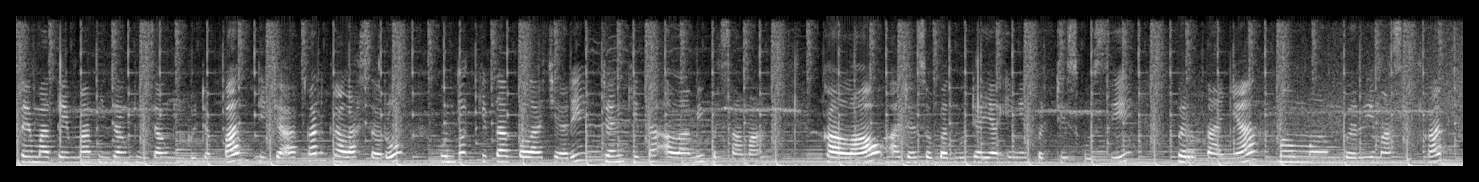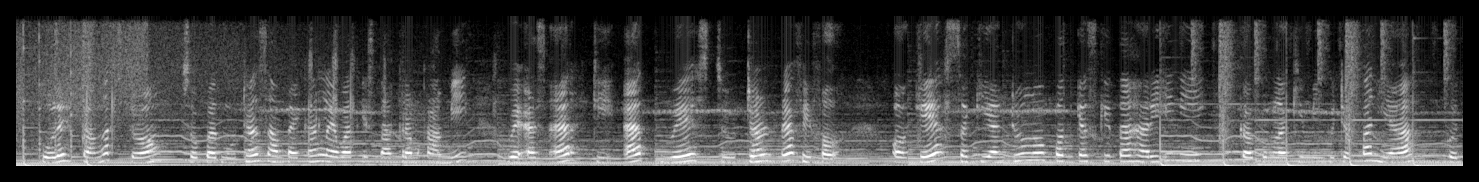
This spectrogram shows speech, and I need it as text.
tema-tema bincang-bincang minggu depan tidak akan kalah seru untuk kita pelajari dan kita alami bersama. Kalau ada sobat muda yang ingin berdiskusi, bertanya, memberi masukan, boleh banget dong sobat muda sampaikan lewat Instagram kami WSR di @wstudentrevival. Oke, sekian dulu podcast kita hari ini. Gabung lagi minggu depan ya. God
